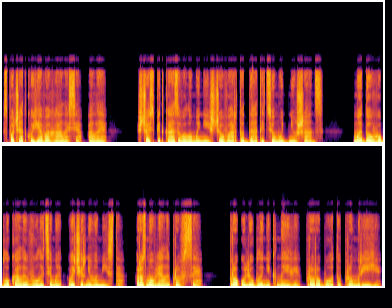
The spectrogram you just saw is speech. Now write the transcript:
Спочатку я вагалася, але щось підказувало мені, що варто дати цьому дню шанс. Ми довго блукали вулицями вечірнього міста, розмовляли про все, про улюблені книги, про роботу, про мрії.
